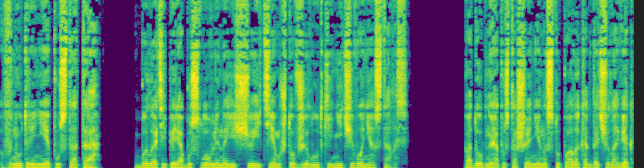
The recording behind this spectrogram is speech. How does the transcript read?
Внутренняя пустота была теперь обусловлена еще и тем, что в желудке ничего не осталось. Подобное опустошение наступало, когда человек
